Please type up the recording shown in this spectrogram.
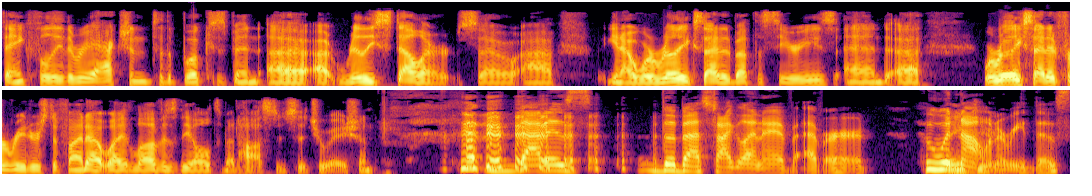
thankfully, the reaction to the book has been uh, uh, really stellar. So uh, you know, we're really excited about the series, and uh, we're really excited for readers to find out why love is the ultimate hostage situation. that is the best tagline I have ever heard. Who would Thank not you. want to read this?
